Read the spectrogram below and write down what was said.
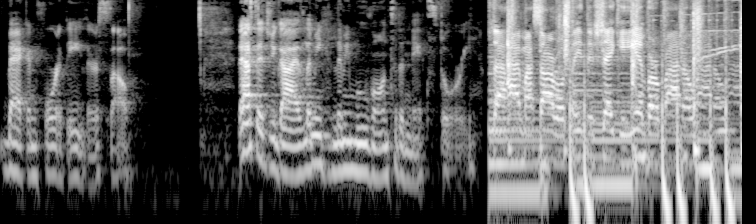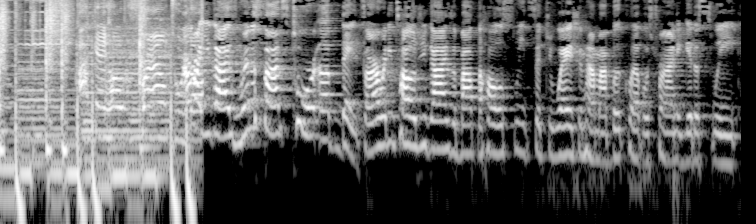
back and forth either. So that's it, you guys. Let me let me move on to the next story. To hide my sorrow, faith is shaky and vibrato. I can't hold a frown too long. All right, you guys, Renaissance tour updates. I already told you guys about the whole suite situation, how my book club was trying to get a suite.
